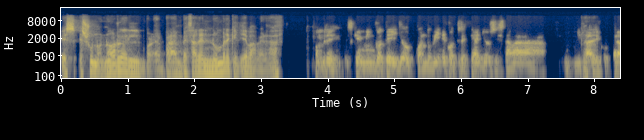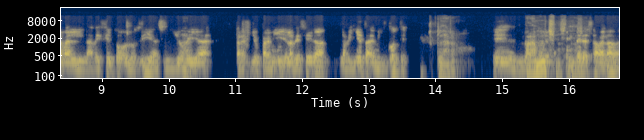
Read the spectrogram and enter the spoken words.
Es, es un honor el, para empezar el nombre que lleva, ¿verdad? Hombre, es que Mingote, yo cuando vine con 13 años estaba, mi claro. padre compraba el ABC todos los días y yo claro. veía, para, yo, para mí el ABC era la viñeta de Mingote. Claro. Eh, para muchos. No interesaba nada.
